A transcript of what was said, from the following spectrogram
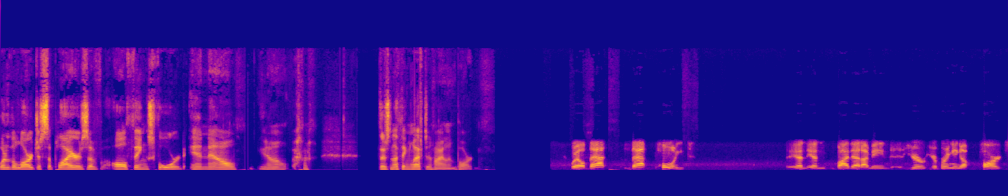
one of the largest suppliers of all things Ford, and now you know there's nothing left in Highland Park. Well, that that point, and and by that I mean you're you're bringing up parts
